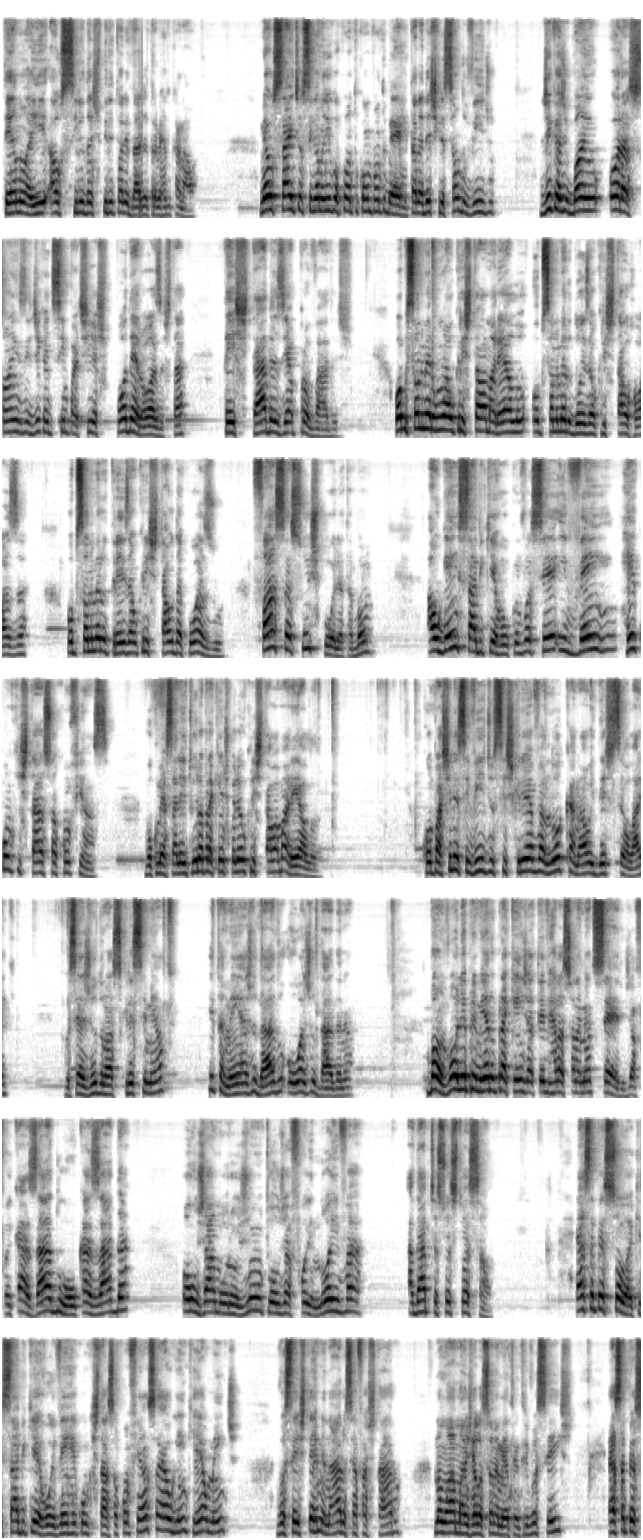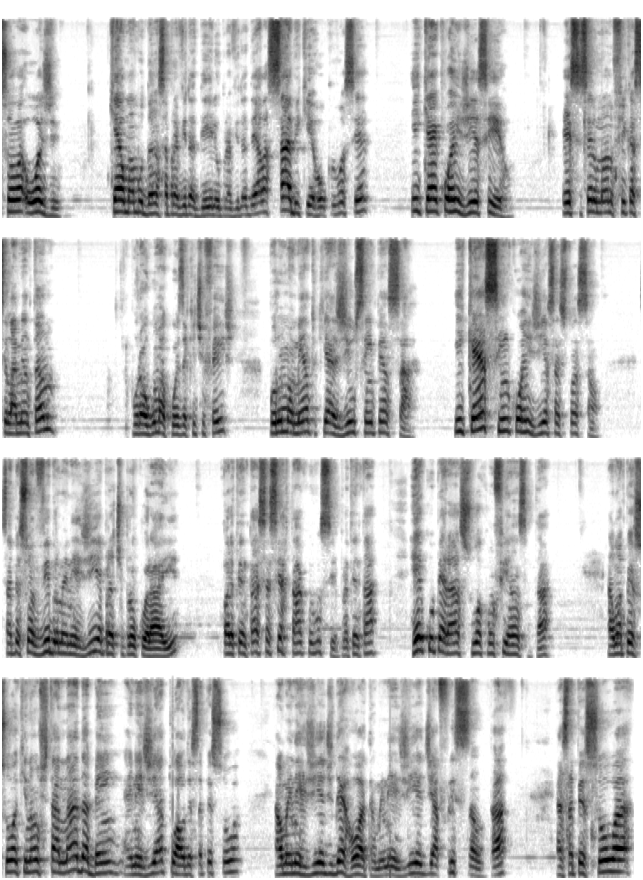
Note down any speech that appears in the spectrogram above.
tendo aí auxílio da espiritualidade através do canal. Meu site é o ciganoigor.com.br, está na descrição do vídeo. Dicas de banho, orações e dicas de simpatias poderosas, tá? Testadas e aprovadas. Opção número 1 um é o cristal amarelo, opção número 2 é o cristal rosa, opção número 3 é o cristal da cor azul. Faça a sua escolha, tá bom? Alguém sabe que errou com você e vem reconquistar a sua confiança. Vou começar a leitura para quem escolheu o cristal amarelo. Compartilhe esse vídeo, se inscreva no canal e deixe seu like. Você ajuda o nosso crescimento e também é ajudado ou ajudada, né? Bom, vou ler primeiro para quem já teve relacionamento sério, já foi casado ou casada, ou já morou junto, ou já foi noiva. Adapte a sua situação. Essa pessoa que sabe que errou e vem reconquistar sua confiança é alguém que realmente vocês terminaram, se afastaram, não há mais relacionamento entre vocês. Essa pessoa hoje quer uma mudança para a vida dele ou para a vida dela, sabe que errou com você e quer corrigir esse erro. Esse ser humano fica se lamentando por alguma coisa que te fez, por um momento que agiu sem pensar e quer sim corrigir essa situação. Essa pessoa vibra uma energia para te procurar aí, para tentar se acertar com você, para tentar recuperar a sua confiança, tá? É uma pessoa que não está nada bem, a energia atual dessa pessoa é uma energia de derrota, é uma energia de aflição, tá? Essa pessoa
